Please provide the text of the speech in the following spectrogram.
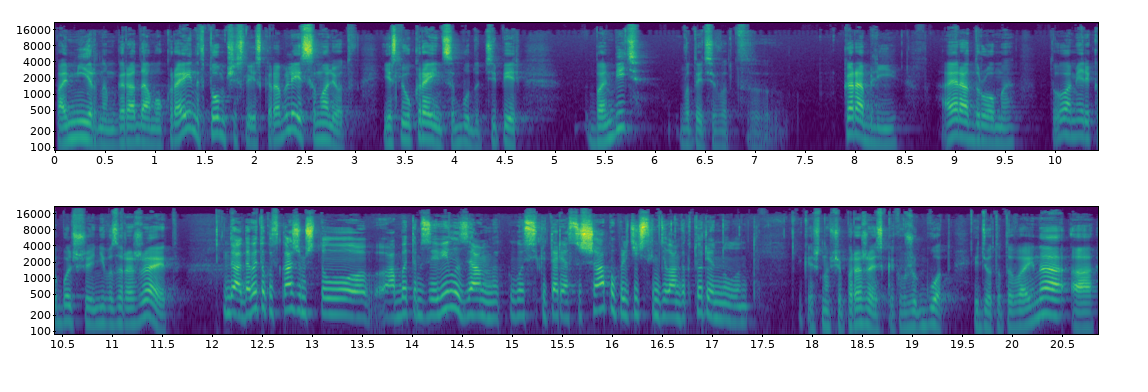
по мирным городам Украины, в том числе из кораблей и самолетов. Если украинцы будут теперь бомбить вот эти вот э, корабли, аэродромы, то Америка больше не возражает, Да, давай только скажем, что об этом заявила зам госсекретаря США по политическим делам Виктория Нуланд. И, конечно, вообще поражаюсь, как уже год идет эта война, а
